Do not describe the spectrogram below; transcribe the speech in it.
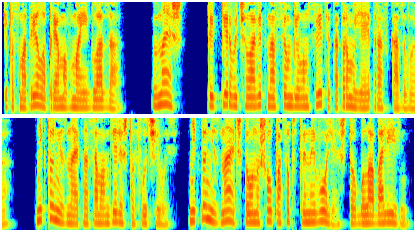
и посмотрела прямо в мои глаза. «Знаешь, ты первый человек на всем белом свете, которому я это рассказываю. Никто не знает на самом деле, что случилось. Никто не знает, что он ушел по собственной воле, что была болезнь.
